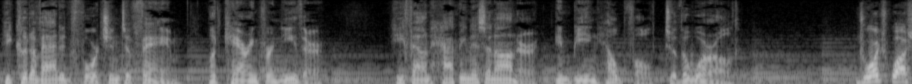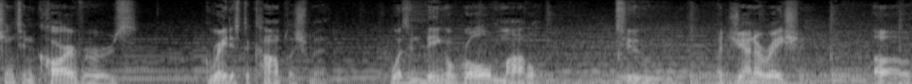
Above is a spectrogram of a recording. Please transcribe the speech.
He could have added fortune to fame, but caring for neither, he found happiness and honor in being helpful to the world. George Washington Carver's greatest accomplishment was in being a role model to a generation of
